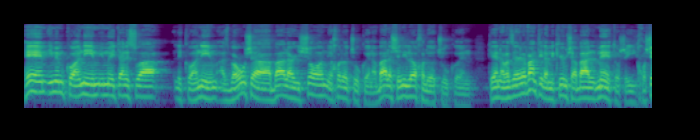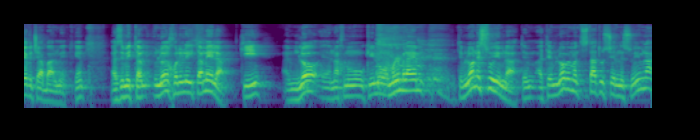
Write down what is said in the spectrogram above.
הם, אם הם כהנים, אם הייתה נשואה לכהנים, אז ברור שהבעל הראשון יכול להיות שהוא כהן, הבעל השני לא יכול להיות שהוא כהן, כן? אבל זה רלוונטי למקרים שהבעל מת, או שהיא חושבת שהבעל מת, כן? אז הם. הם לא יכולים להיטמא לה, כי הם לא, אנחנו כאילו אומרים להם, אתם לא נשואים לה, אתם, אתם לא בסטטוס של נשואים לה,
